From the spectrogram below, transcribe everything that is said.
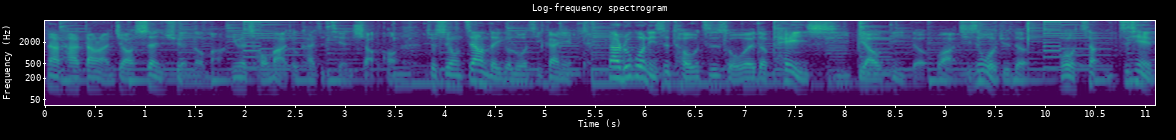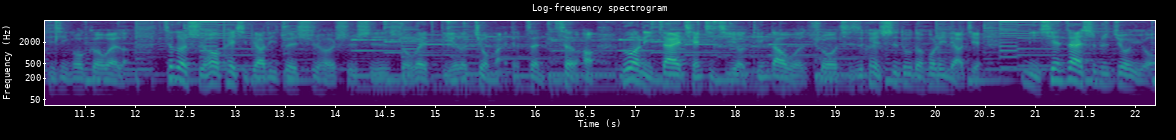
那他当然就要慎选了嘛，因为筹码就开始减少哈，就是用这样的一个逻辑概念。那如果你是投资所谓的配息标的的话，其实我觉得我上之前也提醒过各位了，这个时候配息标的最适合实施所谓跌了就买的政策哈。如果你在前几集有听到我说，其实可以适度的获利了结，你现在是不是就有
